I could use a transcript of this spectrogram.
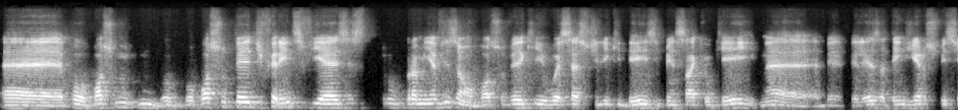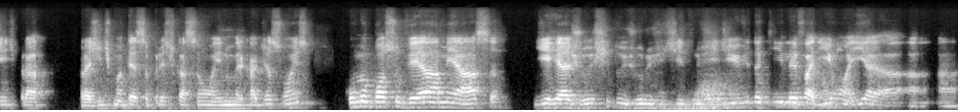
É, pô, eu posso, eu posso ter diferentes vieses para minha visão. Eu posso ver que o excesso de liquidez e pensar que, ok, né, beleza, tem dinheiro suficiente para a gente manter essa precificação aí no mercado de ações, como eu posso ver a ameaça de reajuste dos juros de títulos de dívida que levariam aí a, a, a,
